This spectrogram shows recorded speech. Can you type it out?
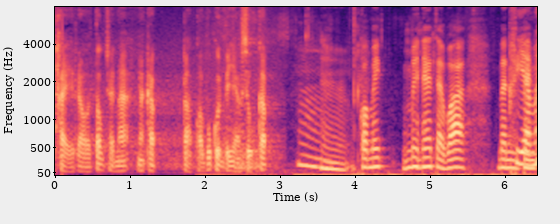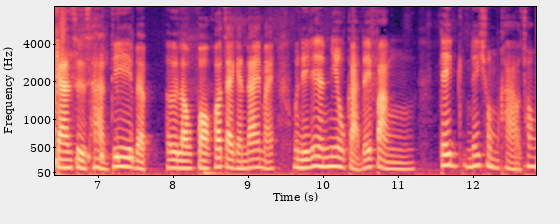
ไทยเราต้องชนะนะครับกราบขอบพระคุณเป็นอย่างสูงครับอืมเออก็ไม่ไม่แน่ใจว่ามันเคลียร์เป็นไหมการสื่อสารที่แบบ เออเราพอเข้าใจกันได้ไหม วันนี้ที่ฉันมีโอกาสได้ฟังได้ได้ชมข่าวช่อง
